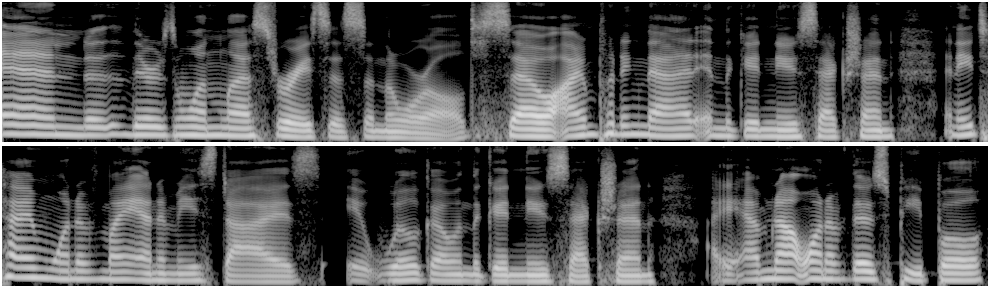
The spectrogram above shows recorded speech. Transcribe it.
and there's one less racist in the world. So I'm putting that in the good news section. Anytime one of my enemies dies, it will go in the good news section. I am not one of those people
